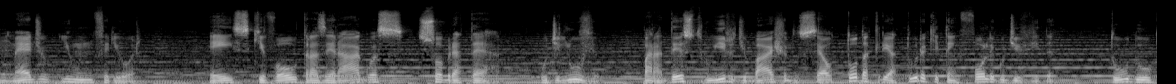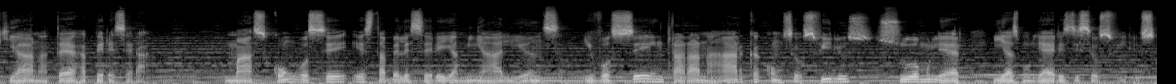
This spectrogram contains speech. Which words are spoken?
um médio e um inferior. Eis que vou trazer águas sobre a terra, o dilúvio, para destruir debaixo do céu toda criatura que tem fôlego de vida. Tudo o que há na terra perecerá. Mas com você estabelecerei a minha aliança, e você entrará na arca com seus filhos, sua mulher e as mulheres de seus filhos.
